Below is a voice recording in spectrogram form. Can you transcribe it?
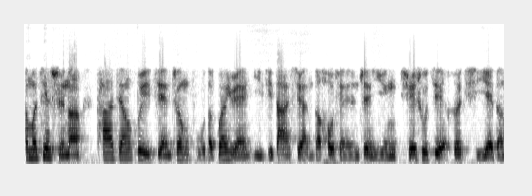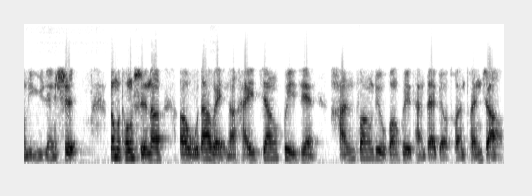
那么届时呢，他将会见政府的官员以及大选的候选人阵营、学术界和企业等领域人士。那么同时呢，呃武大伟呢还将会见韩方六方会谈代表团团长、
